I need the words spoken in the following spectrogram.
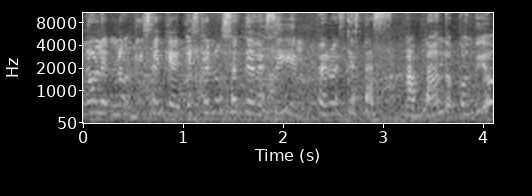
no le no, dicen que es que no sé qué decir, pero es que estás hablando con Dios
